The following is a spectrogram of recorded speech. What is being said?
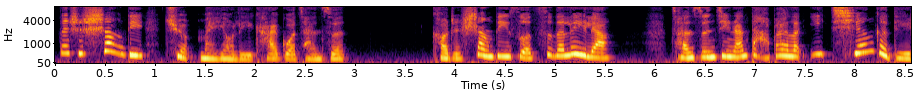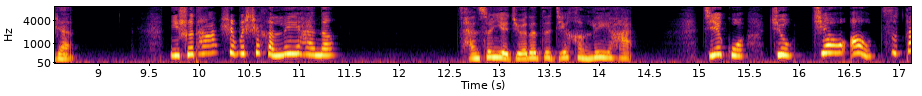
但是上帝却没有离开过参孙。靠着上帝所赐的力量，参孙竟然打败了一千个敌人。你说他是不是很厉害呢？参孙也觉得自己很厉害。结果就骄傲自大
